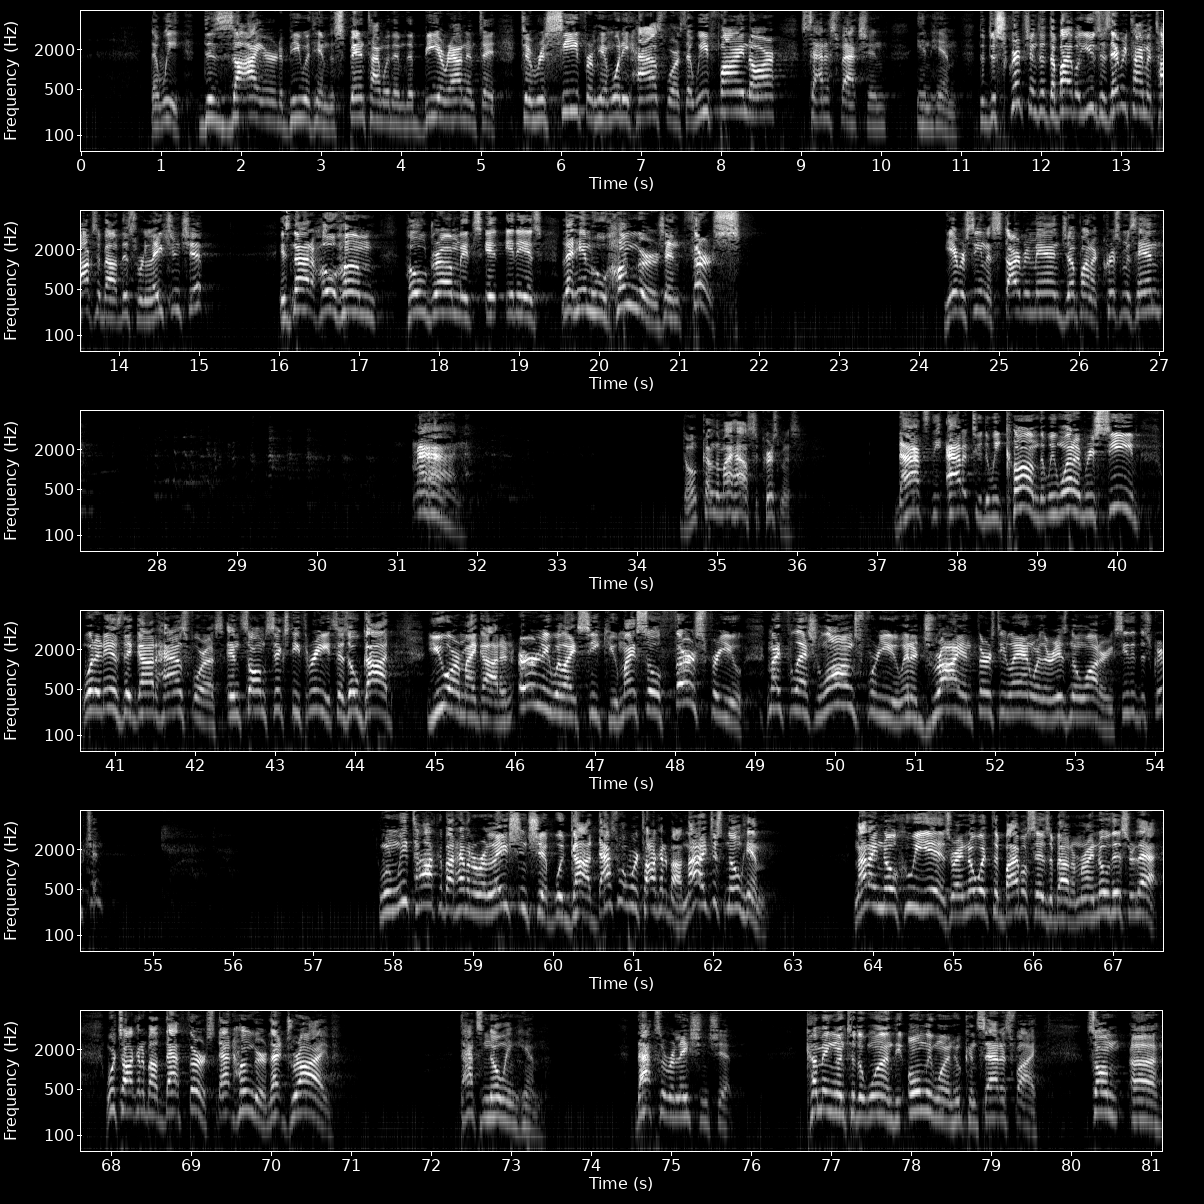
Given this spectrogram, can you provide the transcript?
That we desire to be with Him, to spend time with Him, to be around Him, to, to receive from Him what He has for us. That we find our satisfaction in Him. The descriptions that the Bible uses every time it talks about this relationship is not a ho hum, ho drum. It's, it, it is let him who hungers and thirsts. You ever seen a starving man jump on a Christmas hen? Man. Don't come to my house at Christmas. That's the attitude that we come, that we want to receive what it is that God has for us. In Psalm 63, it says, Oh God, you are my God, and early will I seek you. My soul thirsts for you. My flesh longs for you in a dry and thirsty land where there is no water. You see the description? When we talk about having a relationship with God, that's what we're talking about. Not I just know Him. Not I know who He is, or I know what the Bible says about Him, or I know this or that. We're talking about that thirst, that hunger, that drive. That's knowing Him. That's a relationship. Coming unto the one, the only one who can satisfy. Psalm, uh,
